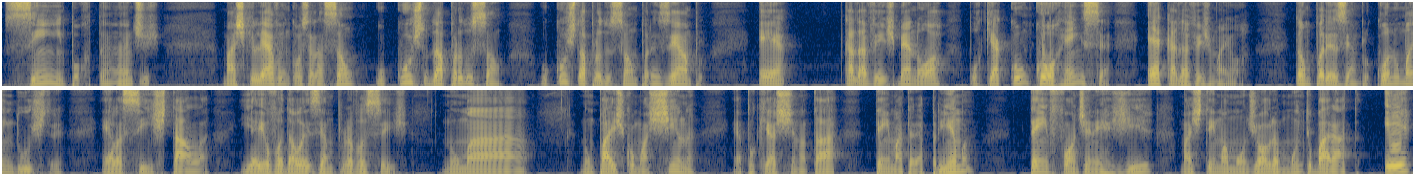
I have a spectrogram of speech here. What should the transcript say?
sim importantes, mas que levam em consideração o custo da produção. O custo da produção, por exemplo, é cada vez menor porque a concorrência é cada vez maior. Então, por exemplo, quando uma indústria ela se instala, e aí eu vou dar o exemplo para vocês, numa num país como a China, é porque a China tá tem matéria-prima, tem fonte de energia, mas tem uma mão de obra muito barata e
